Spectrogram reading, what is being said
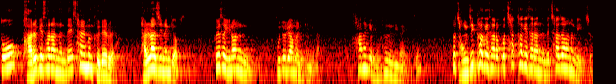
또 바르게 살았는데 삶은 그대로야. 달라지는 게 없어. 그래서 이런 부조리함을 느낍니다. 사는 게 무슨 의미가 있지? 또 정직하게 살았고 착하게 살았는데 찾아오는 게 있죠.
